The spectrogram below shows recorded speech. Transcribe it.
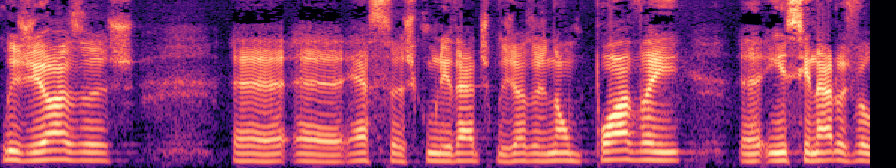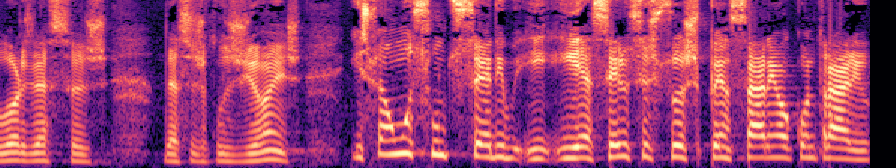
religiosas, essas comunidades religiosas não podem ensinar os valores dessas, dessas religiões, isso é um assunto sério e, e, é sério se as pessoas pensarem ao contrário,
